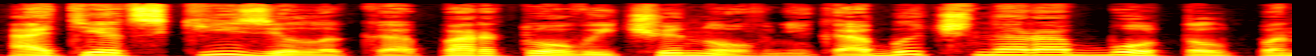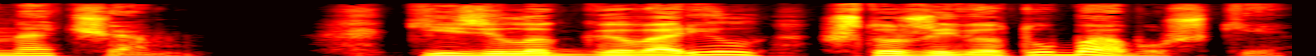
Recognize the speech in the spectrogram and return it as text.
Отец Кизелока, портовый чиновник, обычно работал по ночам. Кизелок говорил, что живет у бабушки.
